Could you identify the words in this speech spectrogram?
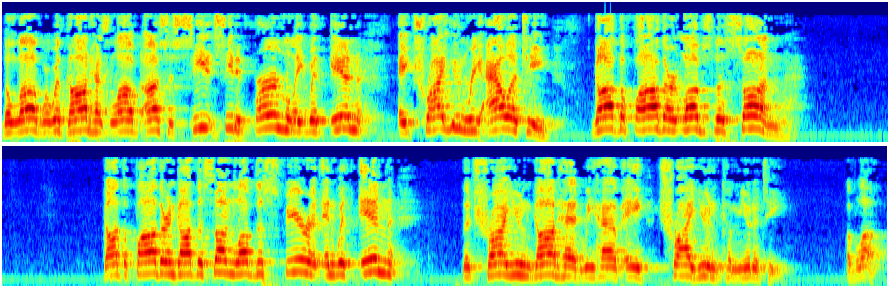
The love wherewith God has loved us is seated firmly within a triune reality. God the Father loves the Son. God the Father and God the Son love the Spirit and within the triune Godhead we have a triune community of love.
